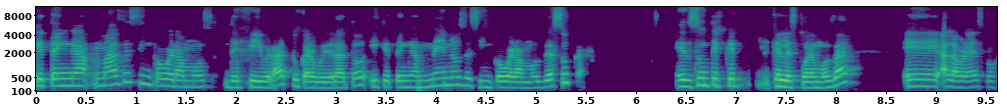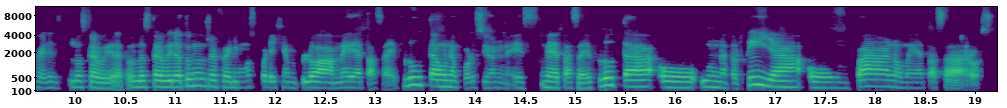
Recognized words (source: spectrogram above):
que tenga más de 5 gramos de fibra, tu carbohidrato, y que tenga menos de 5 gramos de azúcar. Ese es un tip que, les podemos dar eh, a la hora de escoger los carbohidratos. Los carbohidratos nos referimos, por ejemplo, a media taza de fruta, una porción es media taza de fruta, o una tortilla, o un pan, o media taza de arroz.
